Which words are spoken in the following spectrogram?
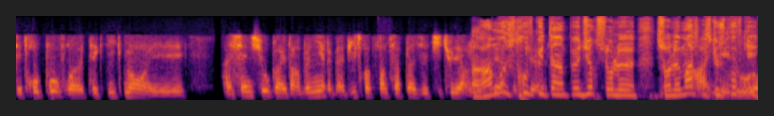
c'est trop pauvre euh, techniquement et Asensio quand il va revenir, il va vite reprendre sa place de titulaire. Ramos, je trouve parce que t'es un peu dur sur le sur le match Ah, parce que je trouve qu'il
